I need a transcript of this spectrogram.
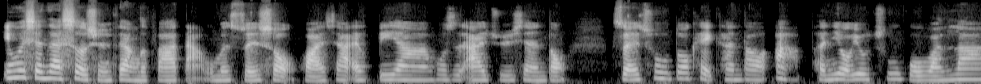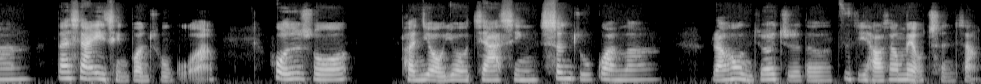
因为现在社群非常的发达，我们随手滑一下 FB 啊，或是 IG 线动，随处都可以看到啊，朋友又出国玩啦。但现在疫情不能出国啦，或者是说朋友又加薪升主管啦，然后你就会觉得自己好像没有成长。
